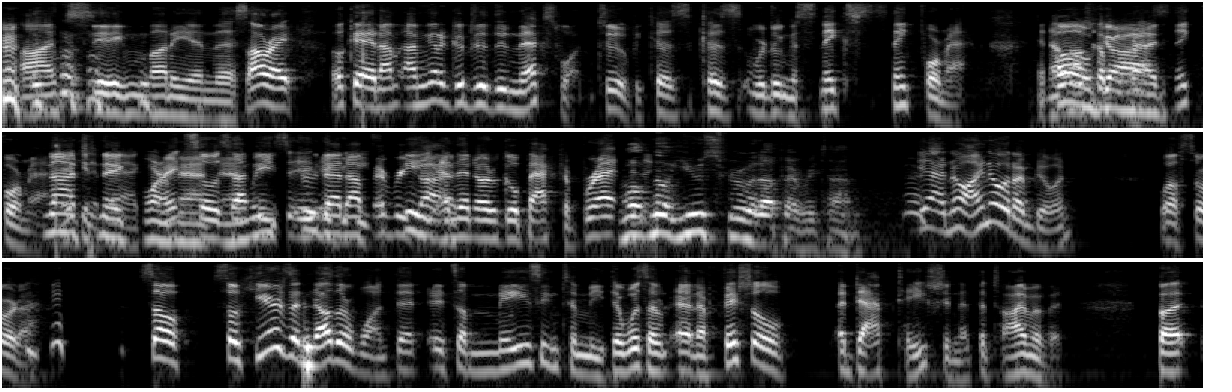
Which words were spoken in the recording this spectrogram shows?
I'm seeing money in this. All right, okay, and I'm, I'm gonna go to the next one too because because we're doing a snake snake format. And Oh, I'm coming back to God. snake format. Not snake back, format. right, so man. that we means screw it- that it up every me, time. and then it'll go back to Brett. Well, and no, you screw it up every time. Yeah, no, I know what I'm doing. Well, sort of. so, so here's another one that it's amazing to me. There was a, an official adaptation at the time of it, but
